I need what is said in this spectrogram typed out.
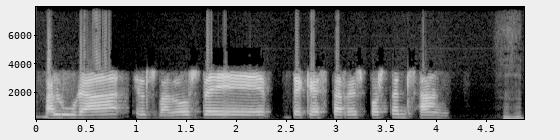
valorar els valors d'aquesta resposta en sang. Uh -huh.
